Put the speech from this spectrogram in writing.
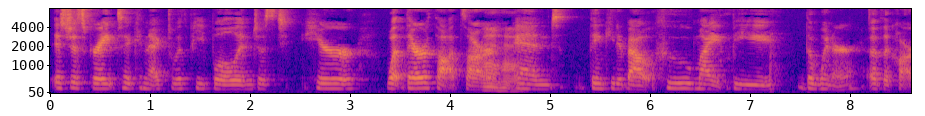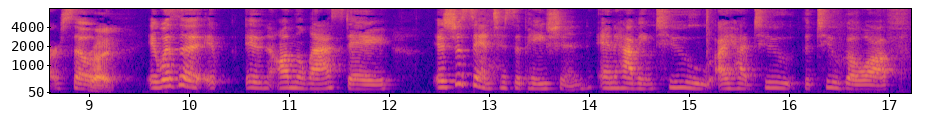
it's just great to connect with people and just hear what their thoughts are and thinking about who might be the winner of the car. So Right. it was a it, and on the last day it's just anticipation and having two i had two the two go off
